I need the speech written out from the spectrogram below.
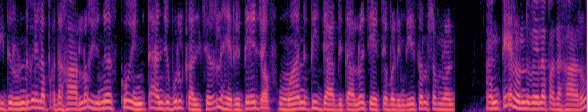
ఇది రెండు వేల పదహారులో UNESCO intangible cultural heritage of humanity జాబితాలో చేర్చబడింది. ఏ సంవత్సరంలో అంటే రెండు వేల పదహారు.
